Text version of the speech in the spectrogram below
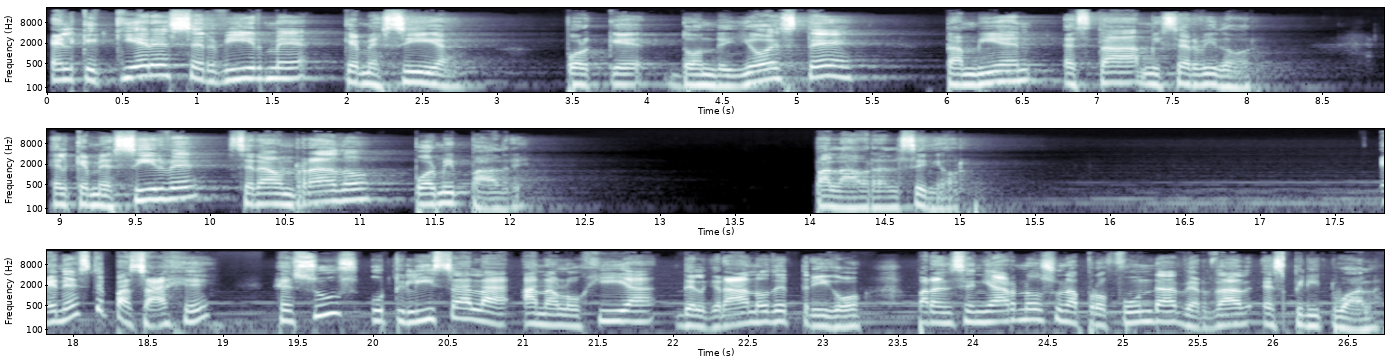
El que quiere servirme, que me siga, porque donde yo esté, también está mi servidor. El que me sirve será honrado por mi Padre. Palabra del Señor. En este pasaje, Jesús utiliza la analogía del grano de trigo para enseñarnos una profunda verdad espiritual.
